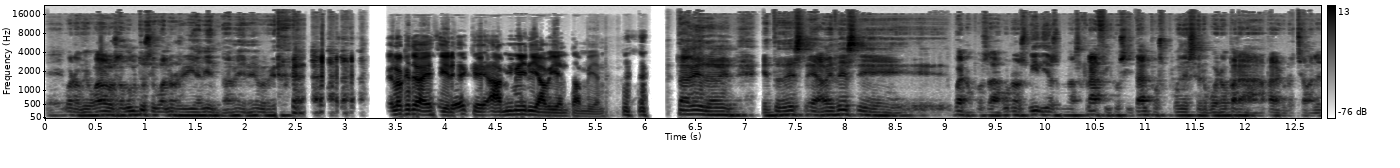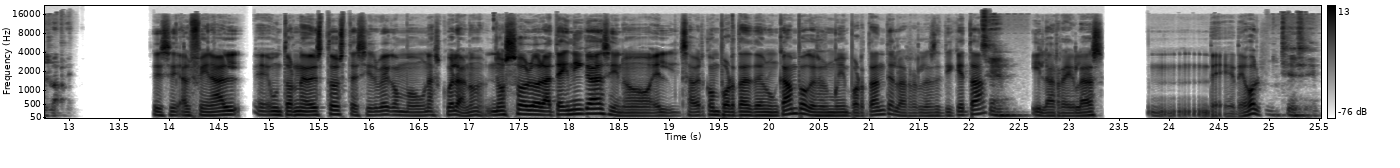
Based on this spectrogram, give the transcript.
Eh, bueno, que igual a los adultos igual nos iría bien también, ¿eh? Es lo que te iba a decir, ¿eh? que a mí me iría bien también. Está bien, está bien. Entonces, eh, a veces, eh, bueno, pues algunos vídeos más gráficos y tal, pues puede ser bueno para, para que los chavales lo aprendan. Sí, sí, al final eh, un torneo de estos te sirve como una escuela, ¿no? No solo la técnica, sino el saber comportarte en un campo, que eso es muy importante, las reglas de etiqueta y las reglas mm, de, golf. Sí, sí.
